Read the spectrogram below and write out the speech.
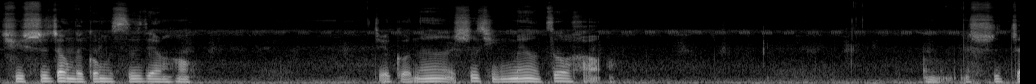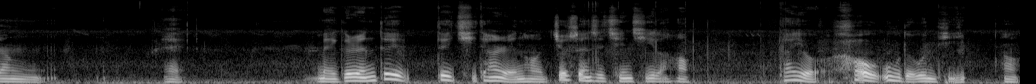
去视障的公司这样哈，结果呢，事情没有做好。嗯，视障，哎，每个人对对其他人哈，就算是亲戚了哈，他有好恶的问题啊。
